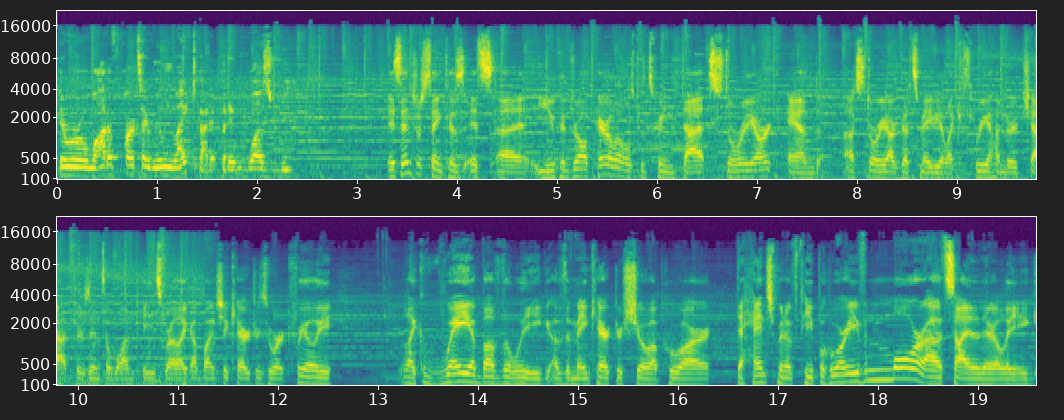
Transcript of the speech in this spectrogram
There were a lot of parts I really liked about it, but it was weak. it's interesting because it's uh, you can draw parallels between that story arc and a story arc that's maybe like 300 chapters into One Piece, where like a bunch of characters who are clearly like way above the league of the main characters show up, who are the henchmen of people who are even more outside of their league.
